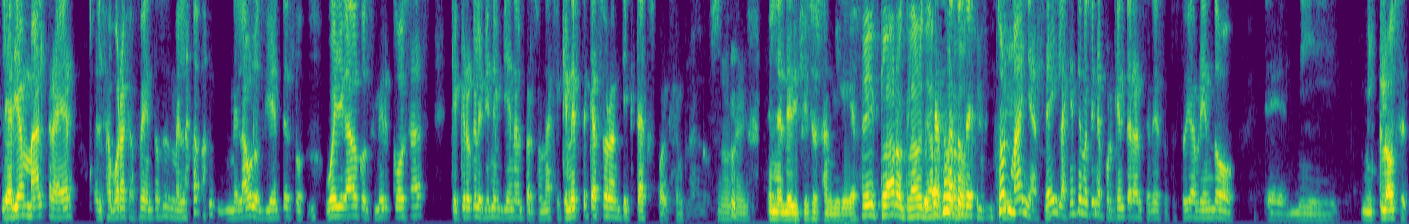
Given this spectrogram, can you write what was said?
le haría mal traer el sabor a café, entonces me, la- me lavo los dientes o, o he llegado a consumir cosas que creo que le vienen bien al personaje, que en este caso eran tic-tacs, por ejemplo, en, los, en el edificio San Miguel. Sí, claro, claro, ya Es una recuerdo, tontería. sí, Son sí. mañas, ¿eh? Y la gente no tiene por qué enterarse de eso. Te estoy abriendo eh, mi, mi closet,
